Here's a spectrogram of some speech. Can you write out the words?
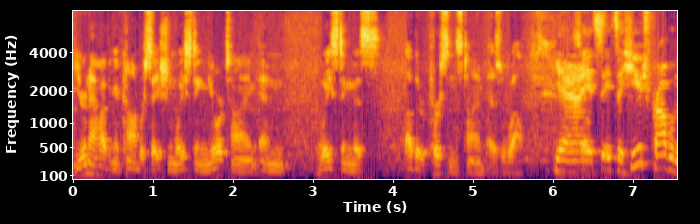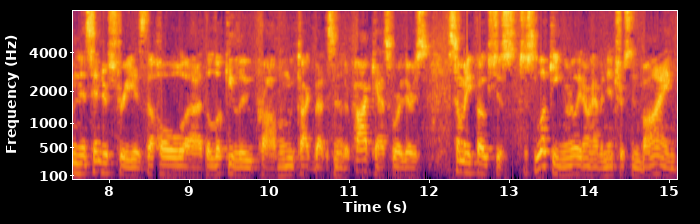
you're now having a conversation, wasting your time and wasting this other person's time as well. Yeah, so, it's it's a huge problem in this industry. Is the whole uh, the looky loo problem? We've talked about this in other podcasts where there's so many folks just just looking, and really don't have an interest in buying.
